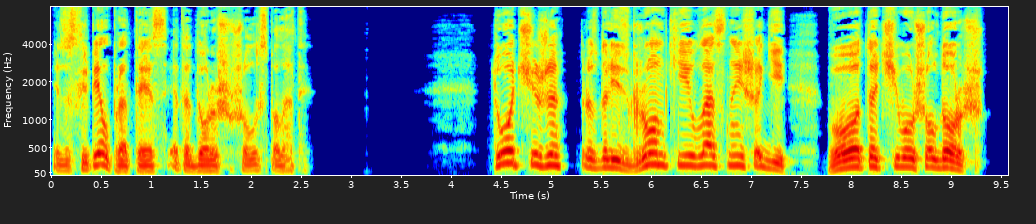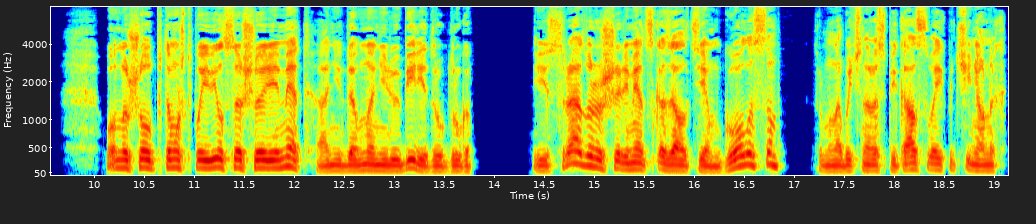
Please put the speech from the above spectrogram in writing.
И заскрипел протез, это Дорош ушел из палаты. Тотчас же раздались громкие властные шаги. Вот от чего ушел Дорош. Он ушел, потому что появился Шеремет, они давно не любили друг друга. И сразу же Шеремет сказал тем голосом, которым он обычно распекал своих подчиненных,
